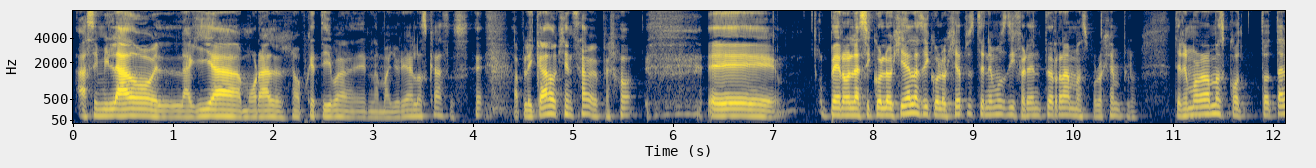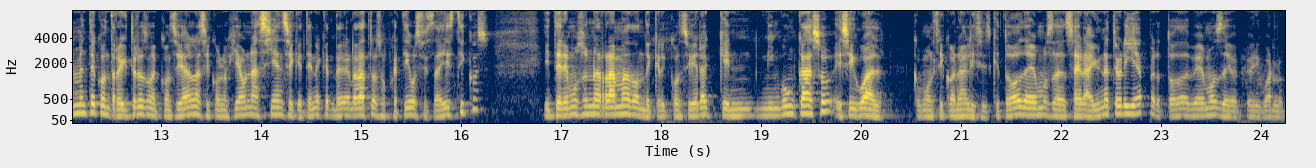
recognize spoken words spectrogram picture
asimilado la guía moral objetiva en la mayoría de los casos. Aplicado, quién sabe, pero eh, pero la psicología, la psicología, pues tenemos diferentes ramas, por ejemplo. Tenemos ramas totalmente contradictorias donde consideran la psicología una ciencia que tiene que tener datos objetivos y estadísticos. Y tenemos una rama donde considera que en ningún caso es igual, como el psicoanálisis, que todo debemos de hacer. Hay una teoría, pero todo debemos de averiguarlo.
